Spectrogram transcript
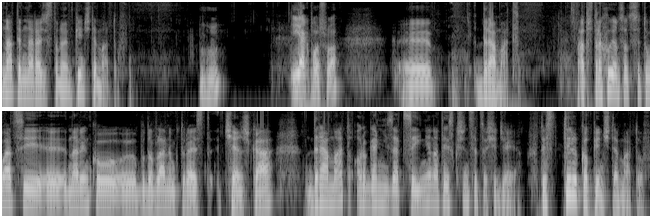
Na tym na razie stanąłem pięć tematów. Mhm. I jak poszło? E, dramat. Abstrahując od sytuacji e, na rynku e, budowlanym, która jest ciężka, dramat organizacyjnie na tej skrzynce, co się dzieje. To jest tylko pięć tematów.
